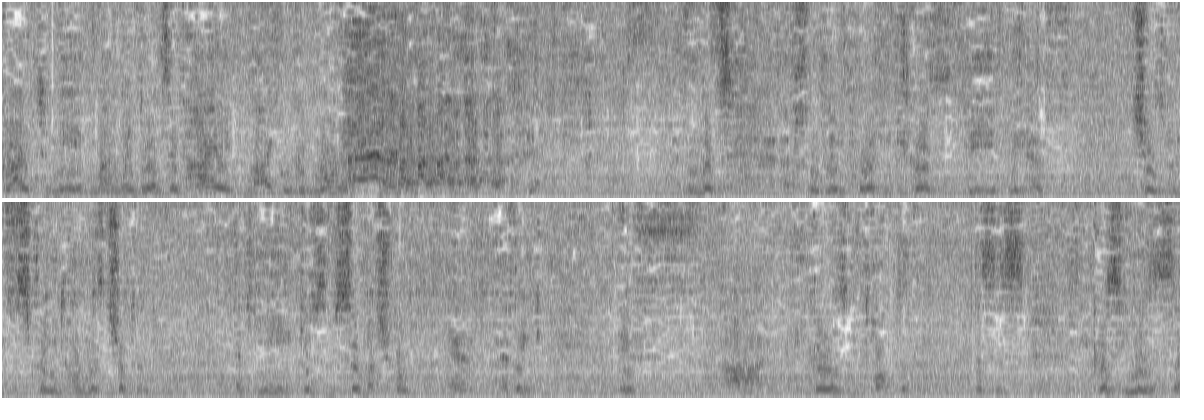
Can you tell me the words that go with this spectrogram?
cried to me at my window and said, Hi, Michael, good morning. I think that's absolutely important because we, we have children in the street, homeless children, and he gives them so much hope. And I think if uh, he goes and talks to them, this is because he is uh,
